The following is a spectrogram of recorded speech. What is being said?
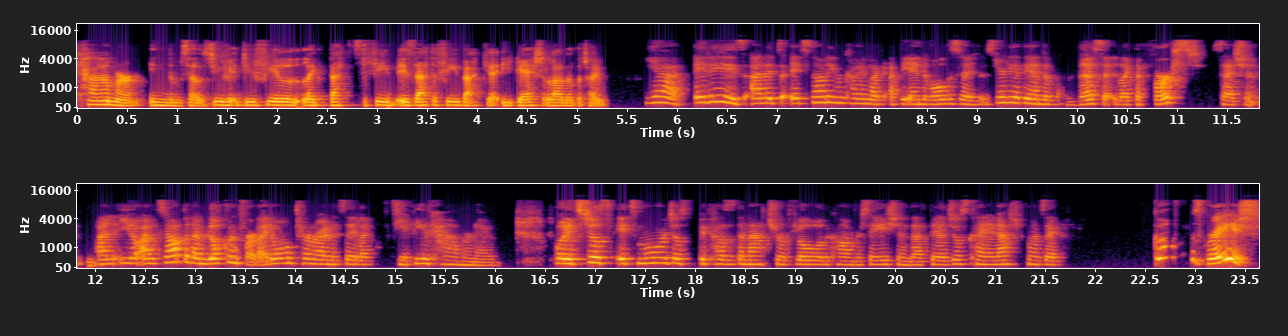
calmer in themselves? Do you do you feel like that's the feed? Is that the feedback that you get a lot of the time? Yeah, it is, and it's it's not even kind of like at the end of all the sessions. It's nearly at the end of the se- like the first session, mm. and you know, and it's not that I'm looking for it. I don't turn around and say like, "Do you feel calmer now?" But it's just it's more just because of the natural flow of the conversation that they'll just kind of naturally come and say, "God, that was great.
